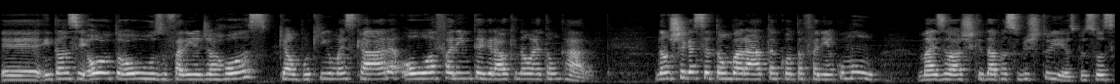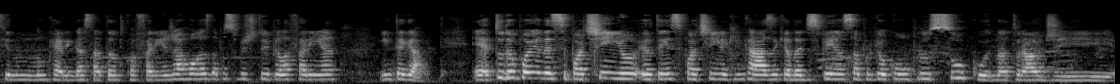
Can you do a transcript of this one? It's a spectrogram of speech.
É, então, assim, ou eu, ou uso farinha de arroz, que é um pouquinho mais cara, ou a farinha integral, que não é tão cara. Não chega a ser tão barata quanto a farinha comum mas eu acho que dá para substituir. As pessoas que não, não querem gastar tanto com a farinha de arroz, dá para substituir pela farinha integral. É, tudo eu ponho nesse potinho. Eu tenho esse potinho aqui em casa que é da dispensa, porque eu compro suco natural de,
